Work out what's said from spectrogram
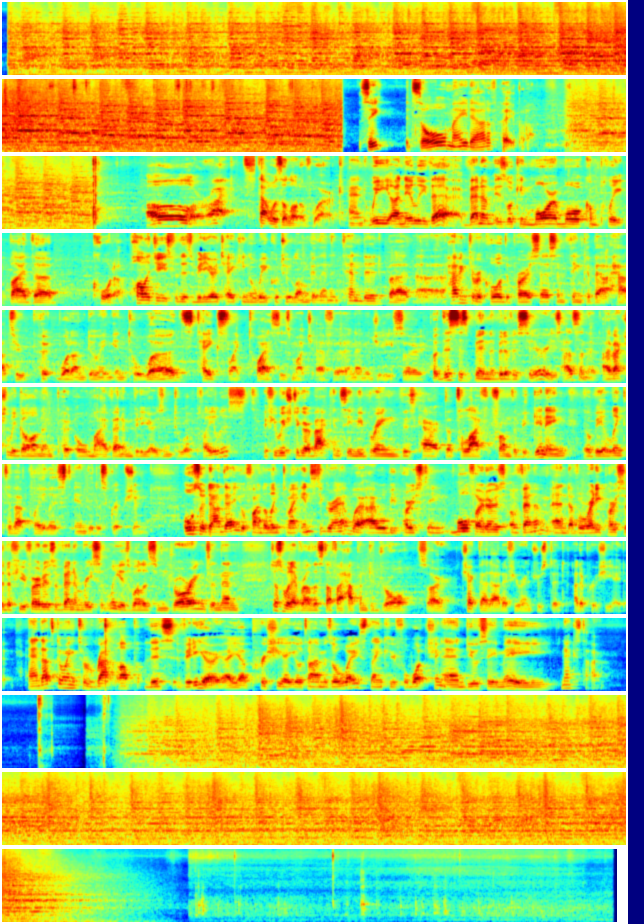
See? It's all made out of paper. That was a lot of work, and we are nearly there. Venom is looking more and more complete by the quarter. Apologies for this video taking a week or two longer than intended, but uh, having to record the process and think about how to put what I'm doing into words takes like twice as much effort and energy, so... But this has been a bit of a series, hasn't it? I've actually gone and put all my Venom videos into a playlist. If you wish to go back and see me bring this character to life from the beginning, there'll be a link to that playlist in the description. Also down there you'll find a link to my Instagram where I will be posting more photos of Venom and I've already posted a few photos of Venom recently as well as some drawings and then just whatever other stuff I happen to draw. So check that out if you're interested. I'd appreciate it. And that's going to wrap up this video. I appreciate your time as always. Thank you for watching and you'll see me next time.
